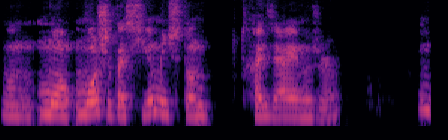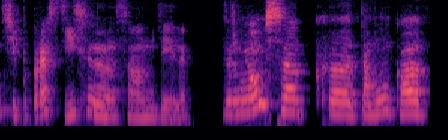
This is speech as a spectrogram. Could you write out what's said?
Он может осъюмить, что он тут хозяин уже. Ну, типа, простительно на самом деле. Вернемся к тому, как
